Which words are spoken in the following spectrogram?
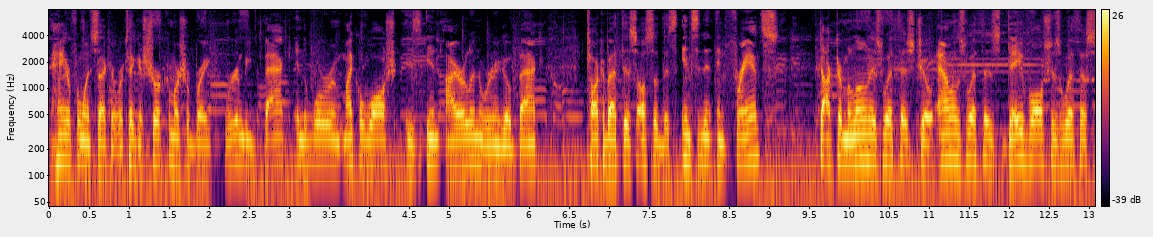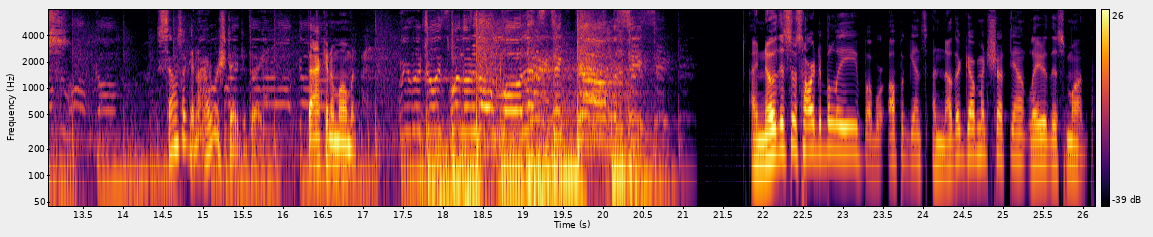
hang here for one second. We're taking a short commercial break. We're going to be back in the war room. Michael Walsh is in Ireland. We're going to go back, talk about this, also this incident in France, Dr. Malone is with us. Joe Allen's with us. Dave Walsh is with us. Sounds like an Irish day today. Back in a moment. I know this is hard to believe, but we're up against another government shutdown later this month.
